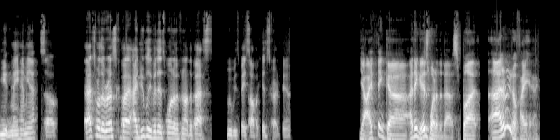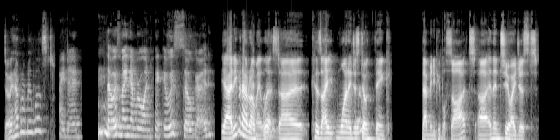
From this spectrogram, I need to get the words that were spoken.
Mutant Mayhem yet. So that's where the risk. But I do believe it is one of, if not the best, movies based off a kids' cartoon. Yeah. I think uh, I think it is one of the best, but I don't even know if I do. I have it on my list. I did. That was my number one pick. It was so good. Yeah, I didn't even have it on my list because I one I just Yeah. don't think that many people saw it, uh, and then two I just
